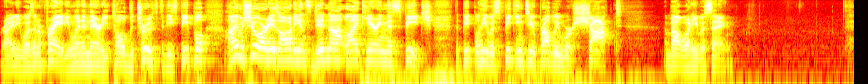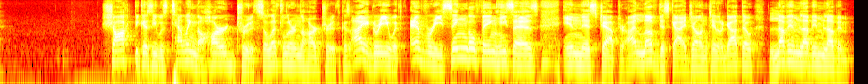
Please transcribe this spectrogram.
right? He wasn't afraid. He went in there, he told the truth to these people. I'm sure his audience did not like hearing this speech. The people he was speaking to probably were shocked about what he was saying. Shocked because he was telling the hard truth. So let's learn the hard truth because I agree with every single thing he says in this chapter. I love this guy, John Taylor Gatto. Love him, love him, love him.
